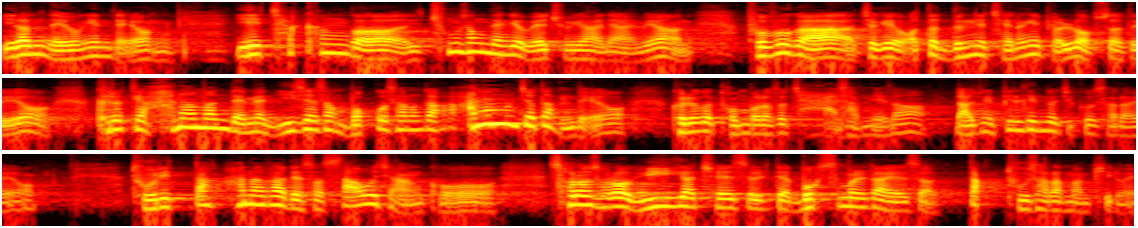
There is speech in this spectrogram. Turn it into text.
이런 내용인데요. 이 착한 거, 충성된 게 왜 중요하냐 하면 부부가 저기 어떤 능력, 재능이 별로 없어도요, 그렇게 하나만 되면 이 세상 먹고 사는 거 아무 문제도 안 돼요. 그리고 돈 벌어서 잘 삽니다. 나중에 빌딩도 짓고 살아요. 둘이 딱 하나가 돼서 싸우지 않고 서로 서로 위기가 처했을 때 목숨을 다해서 딱 두 사람만 필요해.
